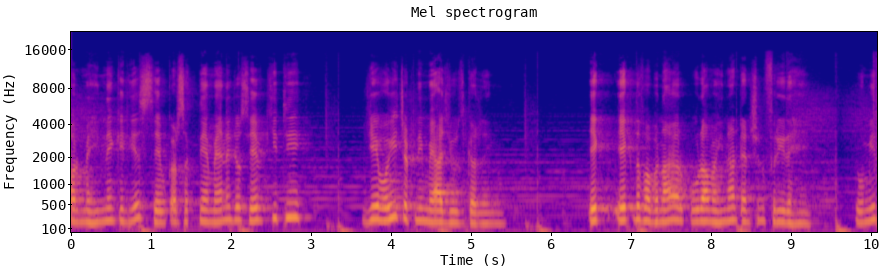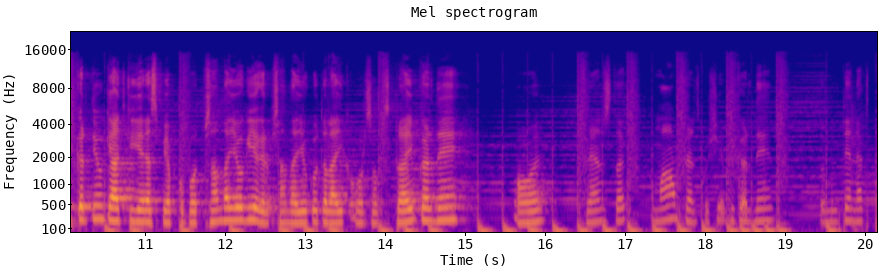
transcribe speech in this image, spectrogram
और महीने के लिए सेव कर सकते हैं। मैंने जो सेव की थी, ये वही चटनी मैं आज यूज़ कर रही हूँ। एक एक दफ़ा बनाएँ और पूरा महीना टेंशन फ्री रहें। तो उम्मीद करती हूँ कि आज की ये रेसिपी आपको बहुत पसंद आई होगी। अगर पसंद आई हो तो लाइक और सब्सक्राइब कर दें। और फ्रेंड्स तक तमाम फ्रेंड्स को शेयर भी कर दें। तो मिलते हैं नेक्स्ट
